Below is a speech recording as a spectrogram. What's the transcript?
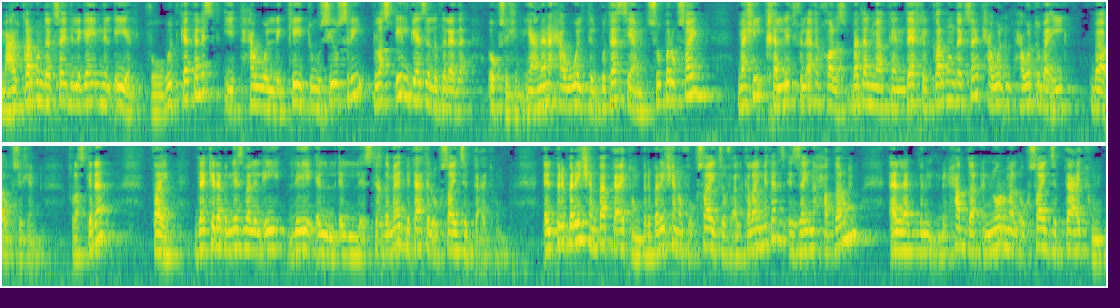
مع ال carbon dioxide اللي جاي من ال air في وجود catalyst يتحول ل K2CO3 plus إيه الجاز اللي طلع ده؟ اكسجين يعني أنا حولت ال potassium super oxide ماشي؟ خليت في الآخر خالص. بدل ما كان داخل carbon dioxide حول حولته بقى إيه؟ بقى اكسجين خلاص كده؟ طيب ده كده بالنسبة للإيه؟ للاستخدامات بتاعة ال oxides بتاعتهم. ال preparation بقى بتاعتهم preparation of oxides of alkali metals إزاي نحضرهم قال لك بنحضر ال normal oxides بتاعتهم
